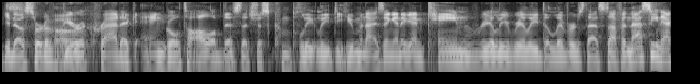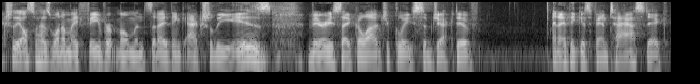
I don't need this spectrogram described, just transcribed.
you know, sort of oh. bureaucratic angle to all of this that's just completely dehumanizing. And again, Caine really, really delivers that stuff. And that scene actually also has one of my favorite moments that I think actually is very psychologically subjective and I think is fantastic,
